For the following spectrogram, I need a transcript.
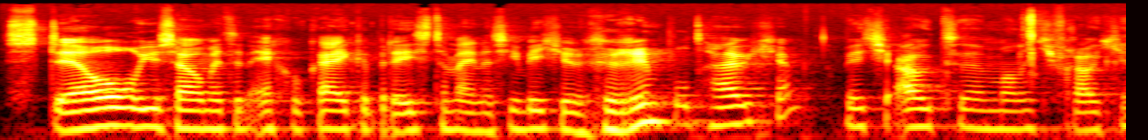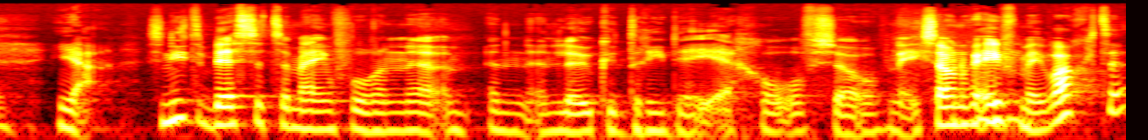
stel, je zou met een echo kijken bij deze termijn, dan zie je een beetje een gerimpeld huidje. Beetje oud eh, mannetje, vrouwtje. Ja, het is niet de beste termijn voor een, eh, een, een, een leuke 3D-echo of zo. Nee, ik zou nog even mee wachten.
